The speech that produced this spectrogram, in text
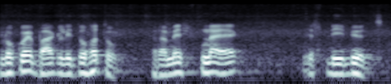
લોકોએ ભાગ લીધો હતો. Ramesh Nayak SD news.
